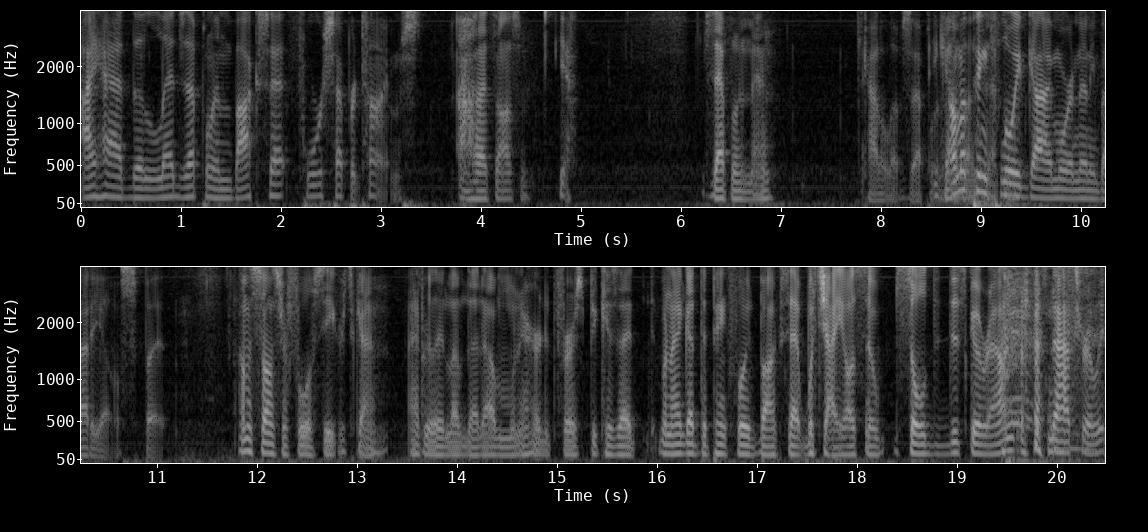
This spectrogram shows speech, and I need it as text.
I had the Led Zeppelin box set four separate times. Oh, that's awesome. Yeah. Zeppelin, man. Gotta love Zeppelin. gotta I'm a Pink Zeppelin. Floyd guy more than anybody else, but I'm a Saucer Full of Secrets guy. I really loved that album when I heard it first because I when I got the Pink Floyd box set, which I also sold to Disco Round, naturally.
